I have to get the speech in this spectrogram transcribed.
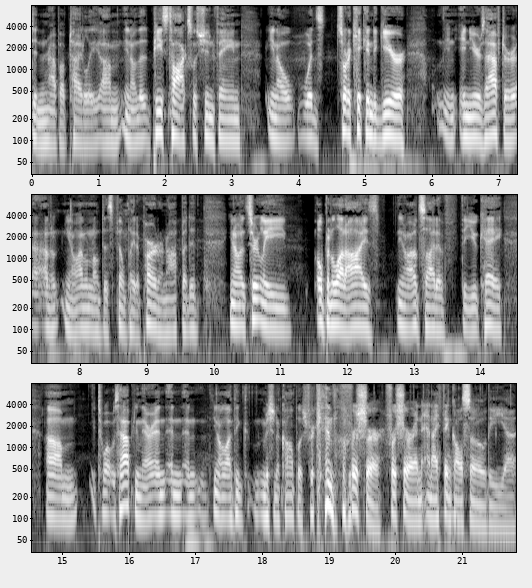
didn't wrap up tidily. Um, you know the peace talks with Sinn Fein, you know, would sort of kick into gear in, in years after. I don't, you know, I don't know if this film played a part or not, but it, you know, it certainly opened a lot of eyes, you know, outside of the UK um, to what was happening there, and and and you know, I think mission accomplished for Ken Loach. For sure, for sure, and and I think also the, uh,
